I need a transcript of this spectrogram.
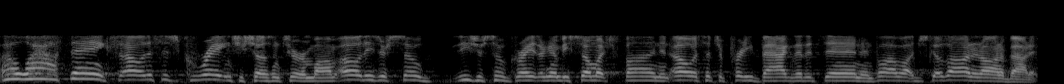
Oh wow, thanks. Oh, this is great. And she shows them to her mom. Oh, these are so these are so great. They're going to be so much fun. And oh, it's such a pretty bag that it's in. And blah blah. It just goes on and on about it.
